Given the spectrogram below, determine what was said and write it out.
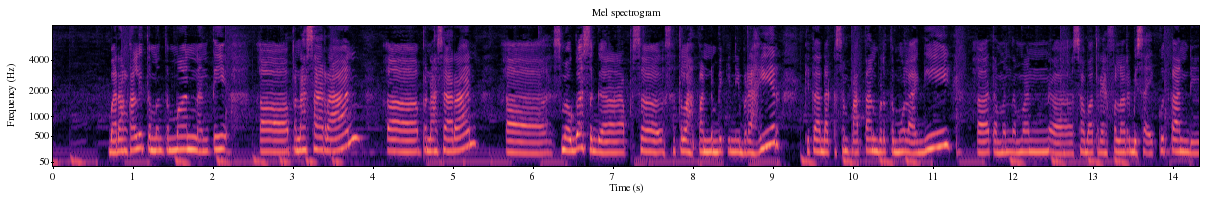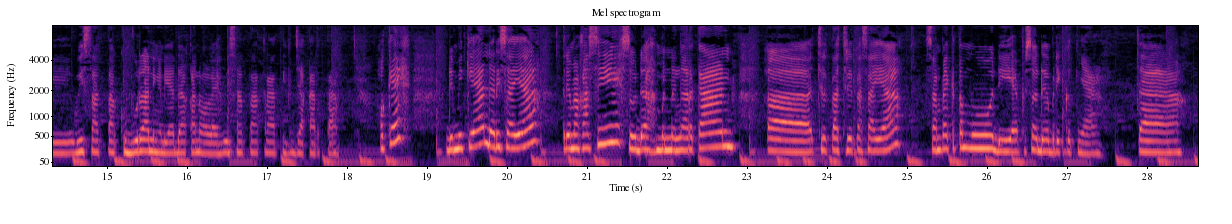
barangkali teman-teman nanti uh, penasaran uh, penasaran Uh, semoga segera se setelah pandemik ini berakhir kita ada kesempatan bertemu lagi uh, teman-teman uh, sobat traveler bisa ikutan di wisata kuburan yang diadakan oleh Wisata Kreatif Jakarta. Oke, demikian dari saya. Terima kasih sudah mendengarkan cerita-cerita uh, saya. Sampai ketemu di episode berikutnya. Dah.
